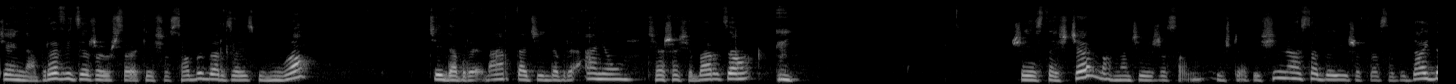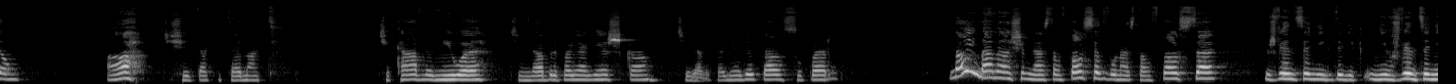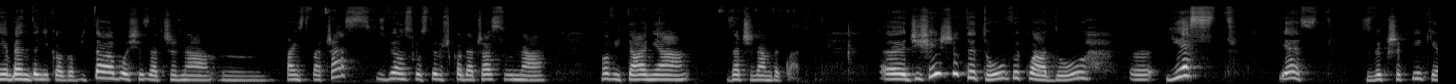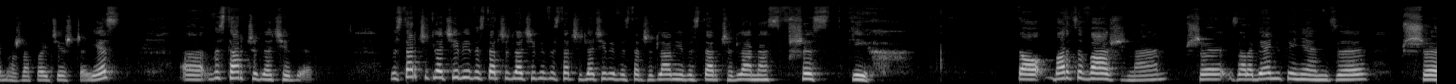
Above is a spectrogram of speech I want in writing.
Dzień dobry, widzę, że już są jakieś osoby, bardzo jest mi miło. Dzień dobry Marta, dzień dobry Aniu, cieszę się bardzo, że jesteście. Mam nadzieję, że są jeszcze jakieś inne osoby i że te osoby dojdą. O, dzisiaj taki temat ciekawy, miły. Dzień dobry Pani Agnieszka, dzień dobry Pani Edyta, super. No i mamy 18 w Polsce, 12 w Polsce. Już więcej nigdy już więcej nie będę nikogo witała, bo się zaczyna um, Państwa czas. W związku z tym szkoda czasu na powitania. Zaczynam wykład. E, dzisiejszy tytuł wykładu e, jest, jest, z wykrzyknikiem można powiedzieć jeszcze jest, e, wystarczy dla Ciebie. Wystarczy dla Ciebie, wystarczy dla Ciebie, wystarczy dla Ciebie, wystarczy dla mnie, wystarczy dla nas wszystkich to bardzo ważne przy zarabianiu pieniędzy, przy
